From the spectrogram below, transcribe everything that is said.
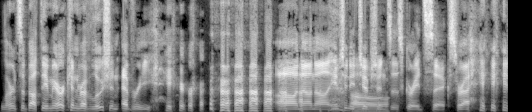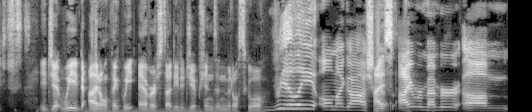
Learns about the American Revolution every year. oh no no! Ancient oh. Egyptians oh. is grade six, right? Egypt. We I don't think we ever studied Egyptians in middle school. Really? Oh my gosh! Because I, I remember um,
